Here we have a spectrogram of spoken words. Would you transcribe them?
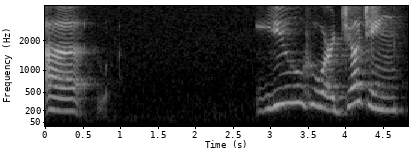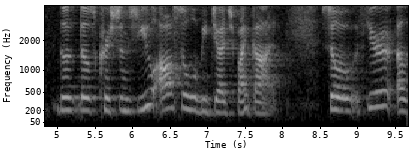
uh, you who are judging the, those Christians, you also will be judged by God. So if you're a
